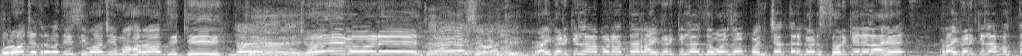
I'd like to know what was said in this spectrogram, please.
बोलो छत्रपती शिवाजी महाराज की जय. जय भवानी. जय शिवाजी. रायगड किल्ला आपण आता रायगड किल्ला जवळजवळ पंच्याहत्तर गड सर केलेला आहे. रायगड किल्ला फक्त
